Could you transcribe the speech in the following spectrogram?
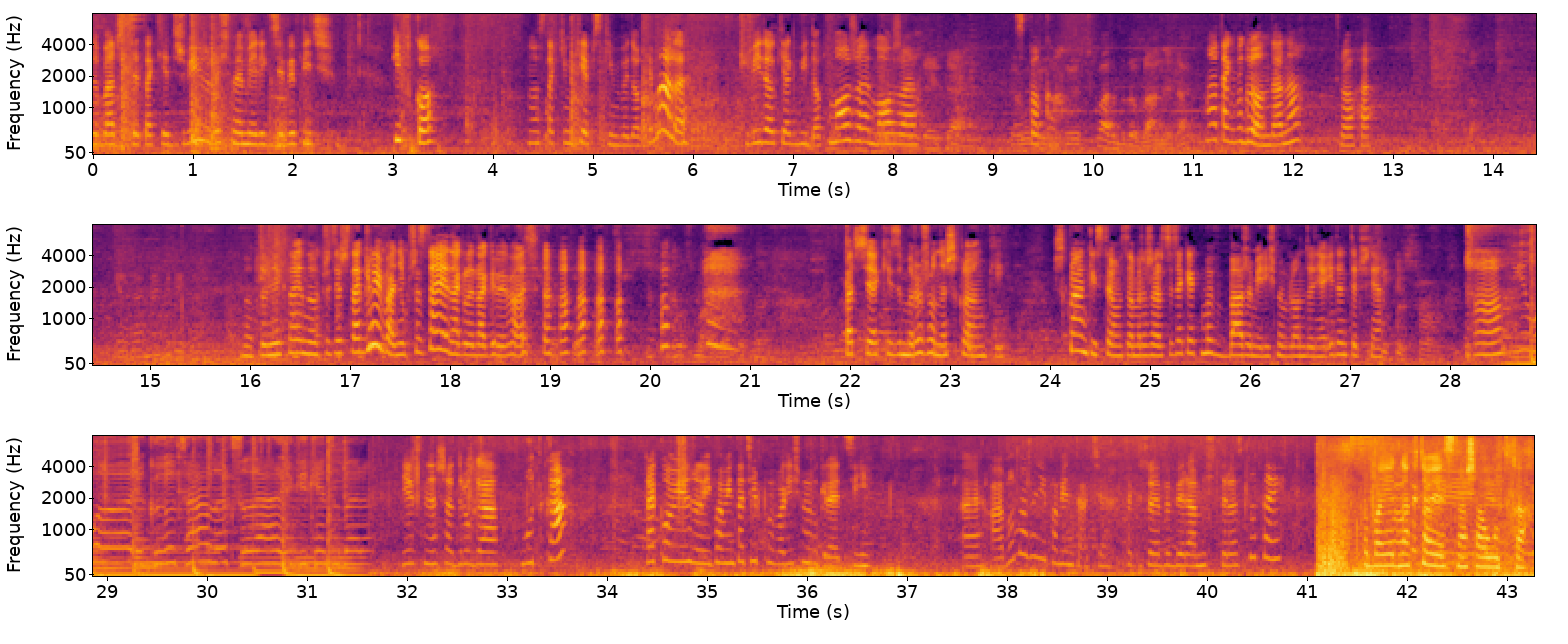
zobaczcie takie drzwi, żebyśmy mieli gdzie wypić piwko. No z takim kiepskim widokiem, ale widok jak widok. Może, może. Spoko. Skład budowlany, tak? No tak wygląda, no. Trochę. No to niech, na- no przecież nagrywa, nie przestaje nagle nagrywać. Patrzcie jakie zmrożone szklanki. Szklanki stoją w zamrażarce, tak jak my w barze mieliśmy w Londynie, identycznie. O. You what a good time looks like. You can't do better. Jest nasza druga łódka. Taką, jeżeli pamiętacie, pływaliśmy w Grecji. E, albo może nie pamiętacie. Także wybieramy się teraz tutaj. Chyba jednak to jest nasza łódka.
